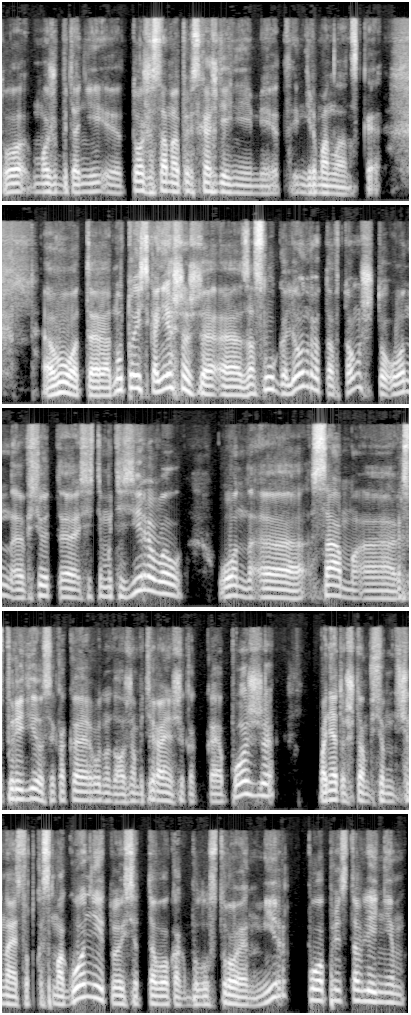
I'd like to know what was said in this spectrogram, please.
то, может быть, они э, то же самое происхождение имеют, ингерманландское. Вот. Э, ну, то есть, конечно же, э, заслуга Ленрота в том, что он все это систематизировал, он сам распорядился, какая руна должна быть раньше, какая позже. Понятно, что там все начинается от космогонии, то есть от того, как был устроен мир по представлениям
